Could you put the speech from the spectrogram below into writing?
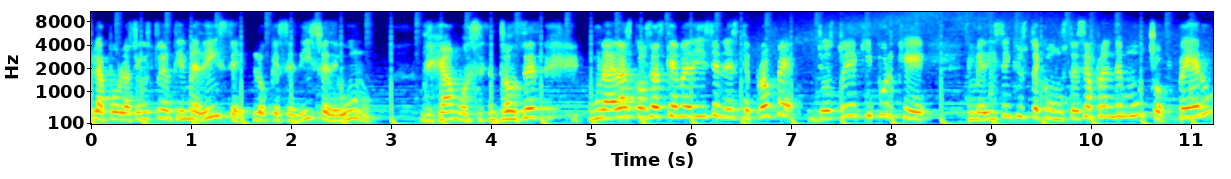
la población estudiantil me dice lo que se dice de uno, digamos. Entonces, una de las cosas que me dicen es que, profe, yo estoy aquí porque me dicen que usted con usted se aprende mucho, pero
